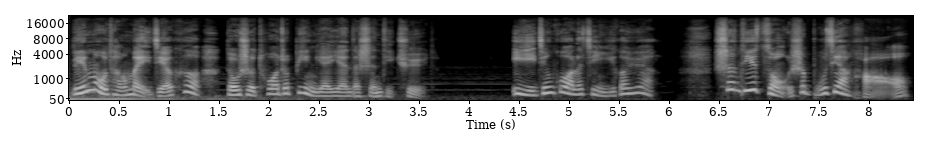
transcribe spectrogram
林木腾每节课都是拖着病恹恹的身体去的。已经过了近一个月了，身体总是不见好，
